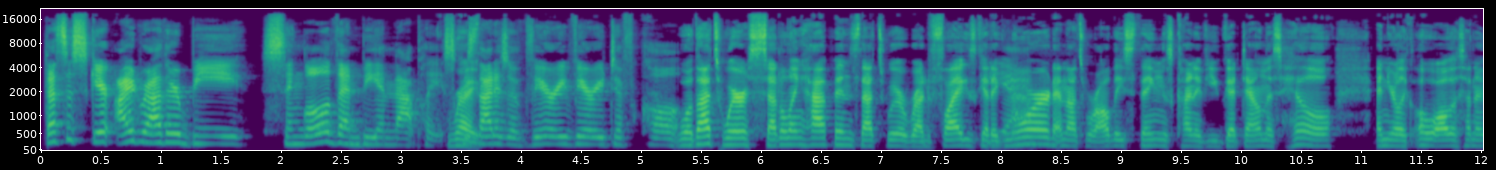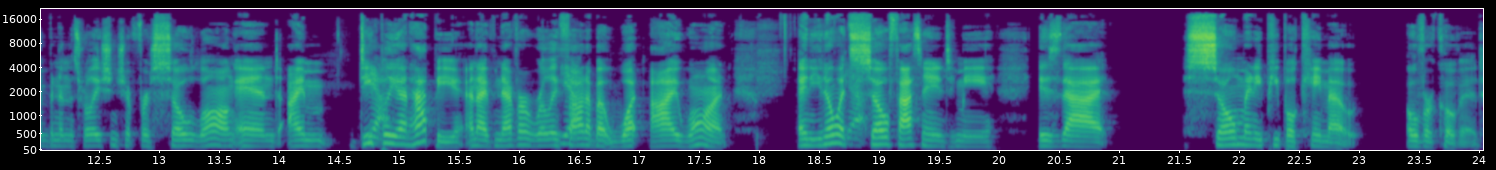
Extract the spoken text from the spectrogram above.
That's a scare I'd rather be single than be in that place. Because Right. that is a very, very difficult Well, that's where settling happens. That's where red flags get Yeah. ignored. And that's where all these things kind of you get down this hill and you're like, oh, all of a sudden I've been in this relationship for so long and I'm deeply unhappy. And I've never really Yeah. thought about what I want. And you know what's Yeah. so fascinating to me is that so many people came out over COVID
